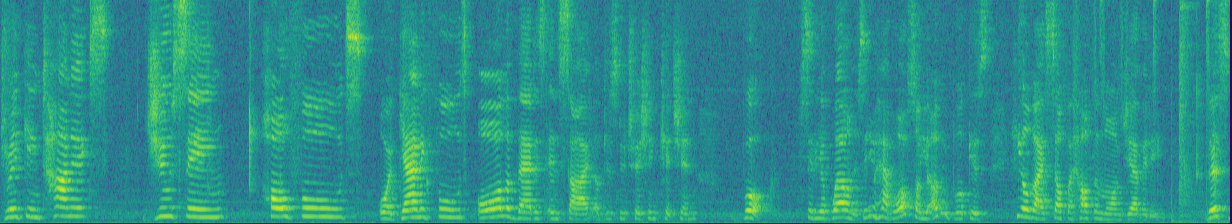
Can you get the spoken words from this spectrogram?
Drinking tonics, juicing, whole foods, organic foods, all of that is inside of this Nutrition Kitchen book, City of Wellness. And you have also, your other book is Heal Thyself for Health and Longevity. This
